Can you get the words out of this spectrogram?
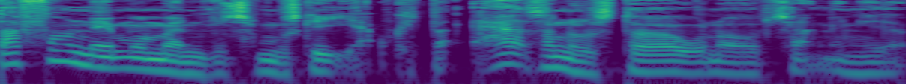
der fornemmer man så måske, ja okay, der er altså noget større under opsamling her.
